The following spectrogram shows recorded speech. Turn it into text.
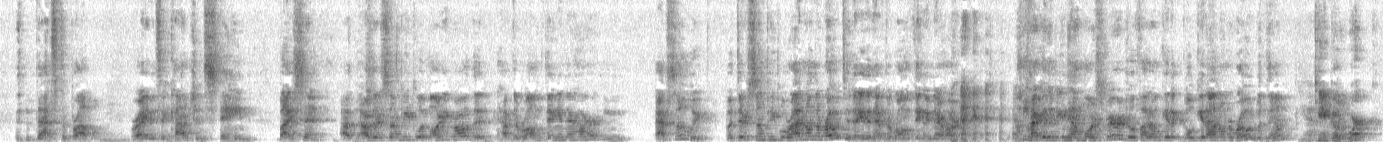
that's the problem, mm-hmm. right? It's a conscience stained by sin. Are, are there some people at Mardi Gras that have the wrong thing in their heart? And absolutely. But there's some people riding on the road today that have the wrong thing in their heart. I'm not going to be now more spiritual if I don't get it, go get out on the road with them. Yeah. Can't go to work.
